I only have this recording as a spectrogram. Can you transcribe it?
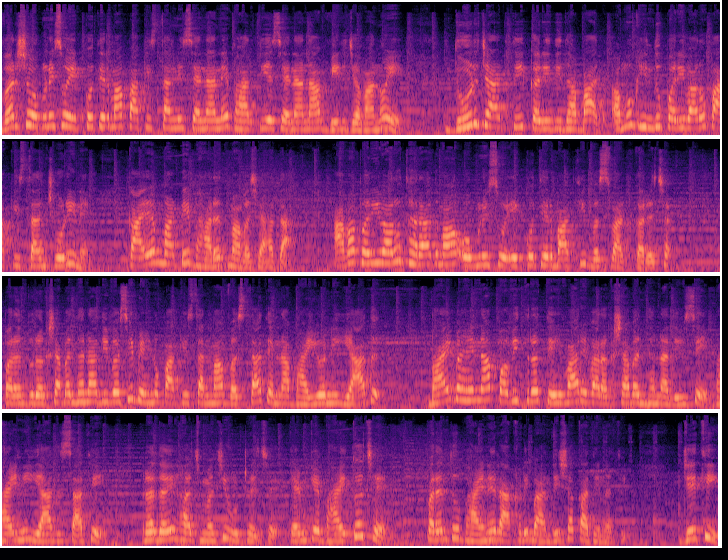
વર્ષ ઓગણીસો એકોતેરમાં પાકિસ્તાનની સેનાને ભારતીય સેનાના વીર જવાનોએ ધૂળ ચાટતી કરી દીધા બાદ અમુક હિન્દુ પરિવારો પાકિસ્તાન છોડીને કાયમ માટે ભારતમાં વસ્યા હતા. આવા પરિવારો થરાદમાં ઓગણીસો એકોતેર બાદથી વસવાટ કરે છે. પરંતુ રક્ષાબંધનના દિવસે બહેનો પાકિસ્તાનમાં વસતા તેમના ભાઈઓની યાદ ભાઈ બહેનના પવિત્ર તહેવાર એવા રક્ષાબંધનના દિવસે ભાઈની યાદ સાથે હૃદય હચમચી ઉઠે છે. કેમ કે ભાઈ તો છે, પરંતુ ભાઈને રાખડી બાંધી શકાતી નથી. જેથી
